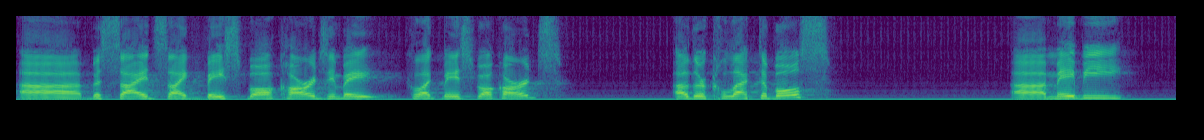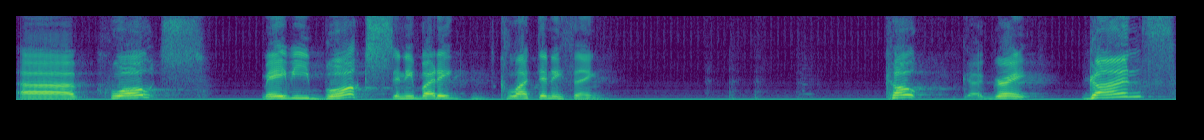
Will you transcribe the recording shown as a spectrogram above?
uh, besides like baseball cards, anybody collect baseball cards? Other collectibles? Uh, maybe uh, quotes Maybe books. Anybody collect anything? Coke. Great. Guns.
